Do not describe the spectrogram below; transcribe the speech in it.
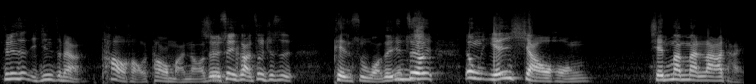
这边是已经怎么样？套好套满了，对，是所以看这就是骗术哦。对，嗯最后用颜小红先慢慢拉抬，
